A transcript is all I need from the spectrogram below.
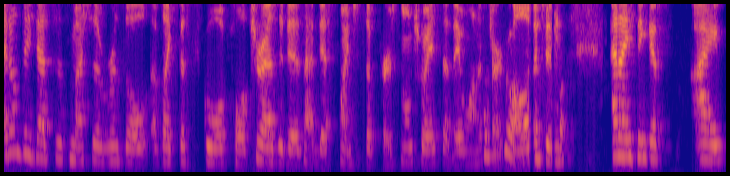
I don't think that's as much a result of like the school culture as it is at this point just a personal choice that they want to start college. And and I think if I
